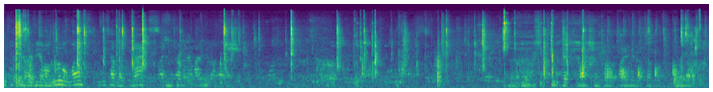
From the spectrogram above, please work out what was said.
you know, if you have a little less, you just have like max internal try time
